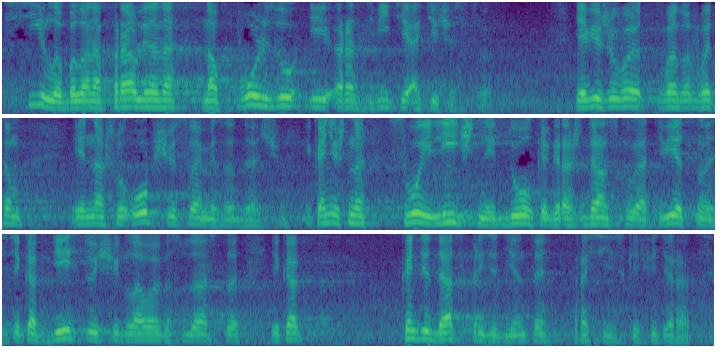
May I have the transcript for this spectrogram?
сила была направлена на пользу и развитие Отечества. Я вижу в, этом и нашу общую с вами задачу. И, конечно, свой личный долг и гражданскую ответственность и как действующий глава государства, и как кандидат в президенты Российской Федерации.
